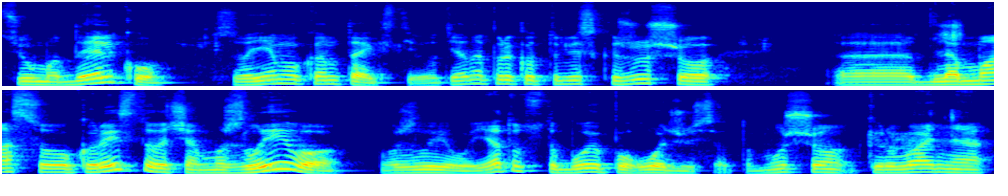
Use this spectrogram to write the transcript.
цю модельку в своєму контексті. От я, наприклад, тобі скажу, що е, для масового користувача, можливо, можливо, я тут з тобою погоджуся, тому що керування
